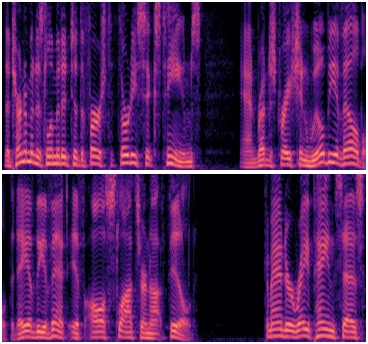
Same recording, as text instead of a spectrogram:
The tournament is limited to the first 36 teams, and registration will be available the day of the event if all slots are not filled. Commander Ray Payne says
